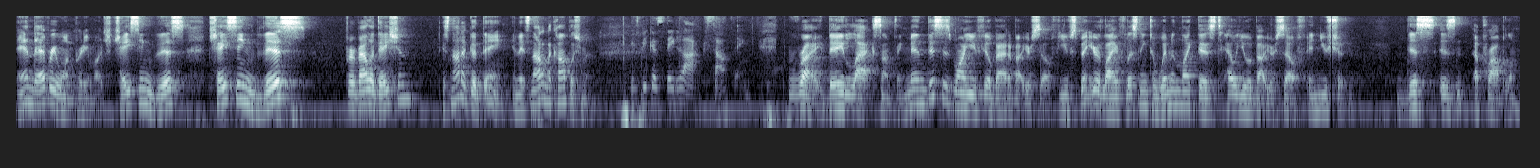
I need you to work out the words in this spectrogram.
And everyone, pretty much. Chasing this, chasing this for validation is not a good thing. And it's not an accomplishment. is because they lack something. Right, they lack something. Men, this is why you feel bad about yourself. You've spent your life listening to women like this tell you about yourself, and you shouldn't. This is a problem.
